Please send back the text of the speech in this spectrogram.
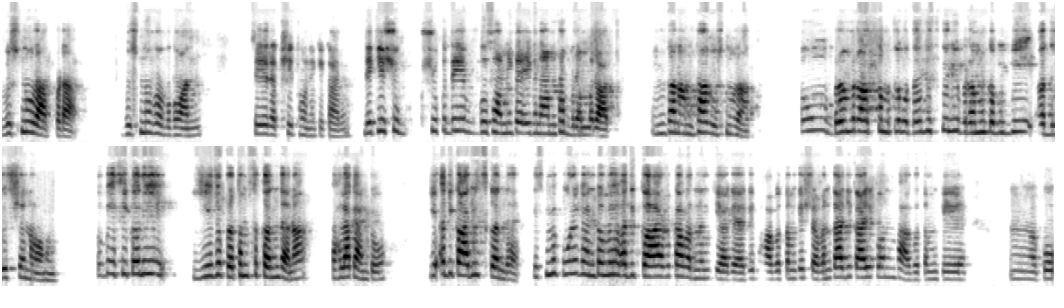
विष्णु रात पड़ा। विष्णु भगवान से रक्षित होने के कारण। देखिए सुखदेव गोस्वामी का एक नाम था ब्रह्मरात। इनका नाम था विष्णुरात तो ब्रह्मरात का मतलब होता है जिसके लिए ब्रह्म कभी भी अदृश्य ना हो। तो बेसिकली ये जो प्रथम स्कंद है ना, पहला कैंटो ये अधिकारी स्कंद है। इसमें पूरे घंटों में अधिकार का वर्णन किया गया है कि भागवतम के श्रवण का अधिकारी कौन, भागवतम के को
